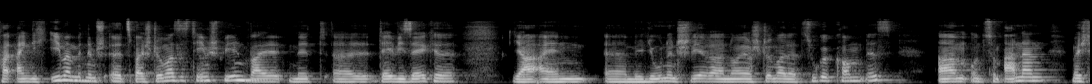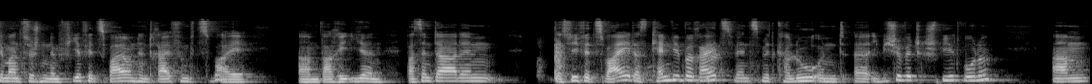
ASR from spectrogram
eigentlich immer mit einem äh, Zwei-Stürmer-System spielen, weil mit äh, Davy Selke ja ein äh, millionenschwerer neuer Stürmer dazugekommen ist. Ähm, und zum anderen möchte man zwischen einem 4-4-2 und einem 3-5-2 ähm, variieren. Was sind da denn das 4-4-2, das kennen wir bereits, wenn es mit Kalu und äh, Ibišević gespielt wurde. Ähm,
